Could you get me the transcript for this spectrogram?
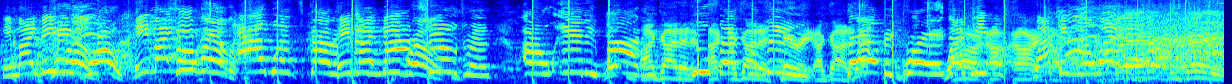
He might be He's broke. broke. He might so be if. I was gonna He put might be my broke. children on anybody, I got it. You I- I best got it, believe I got it. They'll be praying. Why All right, keep, all right, all right, why all keep him away? Head up and cave.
